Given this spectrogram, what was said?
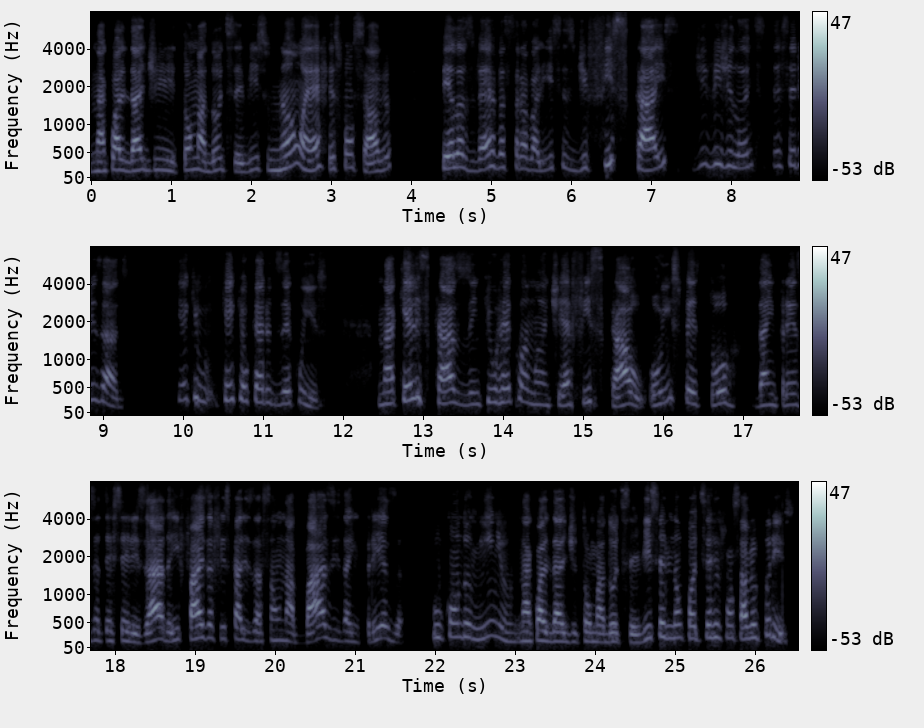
na qualidade de tomador de serviço, não é responsável pelas verbas trabalhistas de fiscais de vigilantes terceirizados. O que, que, que, que eu quero dizer com isso? Naqueles casos em que o reclamante é fiscal ou inspetor da empresa terceirizada e faz a fiscalização na base da empresa, o condomínio, na qualidade de tomador de serviço, ele não pode ser responsável por isso.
